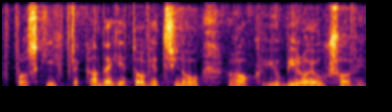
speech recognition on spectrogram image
V polských překladech je to většinou rok jubileušovi.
